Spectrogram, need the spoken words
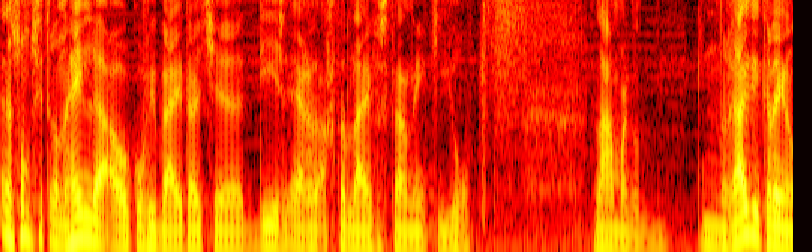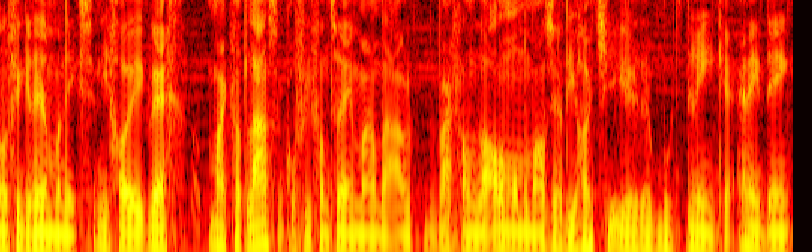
En dan soms zit er een hele oude koffie bij dat je, die is ergens achter blijven staan. En denk ik, joh, laat maar dat. Dan ruik ik alleen al, dan vind ik het helemaal niks. En die gooi ik weg. Maar ik had laatst een koffie van twee maanden oud, waarvan we allemaal normaal zeggen, die had je eerder moeten drinken. En ik denk,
